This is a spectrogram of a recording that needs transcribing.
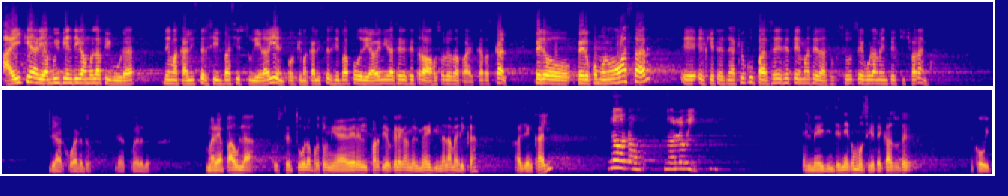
Ahí quedaría muy bien, digamos, la figura de Macalister Silva si estuviera bien, porque Macalister Silva podría venir a hacer ese trabajo sobre Rafael Carrascal. Pero, pero como no va a estar, eh, el que tendrá que ocuparse de ese tema será seguramente el Chicho Arango. De acuerdo, de acuerdo. María Paula, ¿usted tuvo la oportunidad de ver el partido que le ganó el Medellín al América, allá en Cali? No, no, no lo vi. El Medellín tenía como siete casos de COVID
